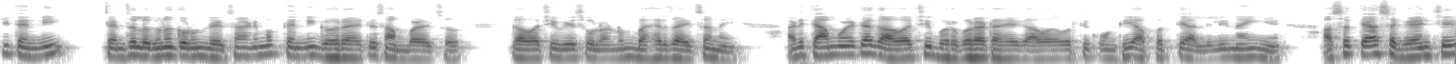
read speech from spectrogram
की त्यांनी त्यांचं लग्न करून द्यायचं आणि मग त्यांनी घर आहे ते सांभाळायचं. गावाची वेस ओलांडून बाहेर जायचं नाही. आणि त्यामुळे त्या गावाची भरभराट आहे. गावावरती कोणतीही आपत्ती आलेली नाही आहे असं त्या सगळ्यांचे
